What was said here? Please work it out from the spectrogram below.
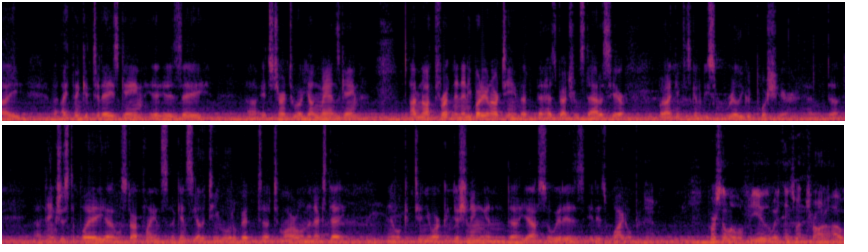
I, I, think in today's game, it is a, uh, it's turned to a young man's game. I'm not threatening anybody on our team that, that has veteran status here, but I think there's going to be some really good push here. And anxious to play. Uh, we'll start playing against the other team a little bit uh, tomorrow and the next day, and we'll continue our conditioning. And uh, yeah, so it is it is wide open. Yeah. Personal level for you, the way things went in Toronto, how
